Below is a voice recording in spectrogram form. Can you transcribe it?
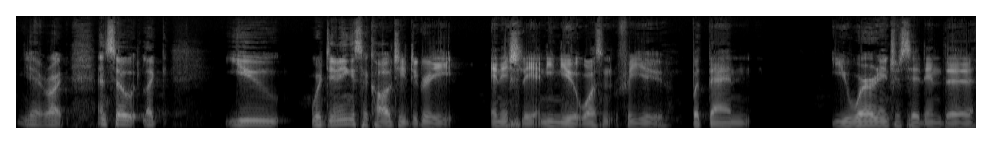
Yeah, right. And so, like you were doing a psychology degree initially and you knew it wasn't for you, but then you were interested in the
